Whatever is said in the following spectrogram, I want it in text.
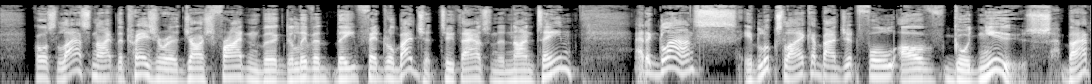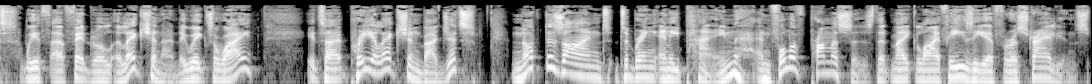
Of course, last night the Treasurer Josh Frydenberg delivered the federal budget 2019. At a glance, it looks like a budget full of good news. But with a federal election only weeks away, it's a pre-election budget, not designed to bring any pain and full of promises that make life easier for Australians.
